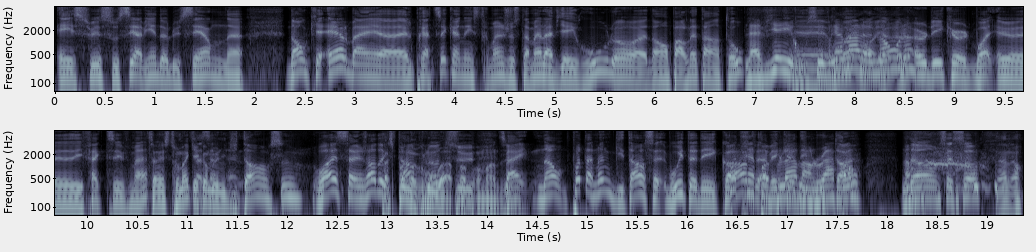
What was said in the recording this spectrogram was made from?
est suisse aussi. Elle vient de Lucerne. Donc, elle, ben, euh, elle pratique un instrument, justement, la vieille roue, là, dont on parlait tantôt. La vieille roue, Euh, c'est vraiment ouais, le ouais, nom, euh, là? Hurdy Curd, ouais, euh, effectivement. C'est un instrument qui est Ça, comme une guitare, ça? Ouais, c'est un genre de Parce que c'est pas guitare. une roue, là, à proprement dit. Ben, non, pas tellement une guitare. Oui, t'as des cordes très avec populaire euh, dans le rap, hein? Non? Non, c'est ça. Non, non.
